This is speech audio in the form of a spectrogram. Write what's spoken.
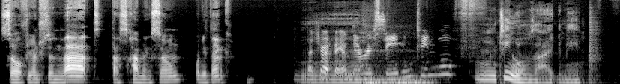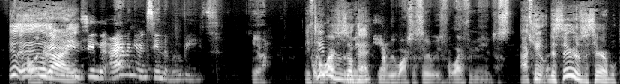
So if you're interested in that, that's happening soon. What do you think? That's show had I've never seen Teen Wolf. mm, Teen Wolf was alright to me. It, it like was I haven't, even alright. seen the, I haven't even seen the movies. Yeah, For Teen the Wolf life was of me, I can't rewatch the series for life of me. Just I can't. The series was terrible.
